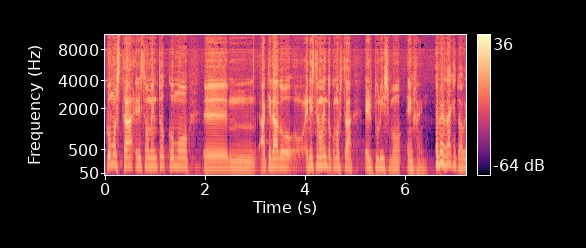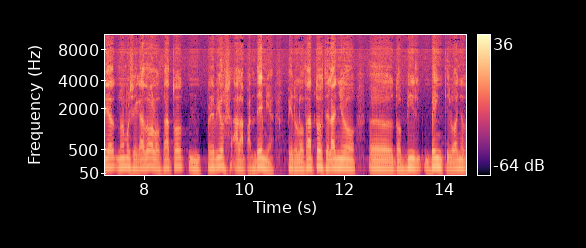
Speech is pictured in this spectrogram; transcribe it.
¿Cómo está en este momento, cómo eh, ha quedado, en este momento, cómo está el turismo en Jaén? Es verdad que todavía no hemos llegado a los datos mm, previos a la pandemia, pero los datos del año 2020 y los años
